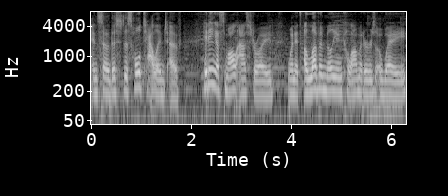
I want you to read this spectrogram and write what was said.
And so this this whole challenge of hitting a small asteroid when it's 11 million kilometers away,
